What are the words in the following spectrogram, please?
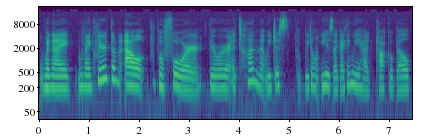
when I when I cleared them out before, there were a ton that we just we don't use. Like I think we had Taco Bell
